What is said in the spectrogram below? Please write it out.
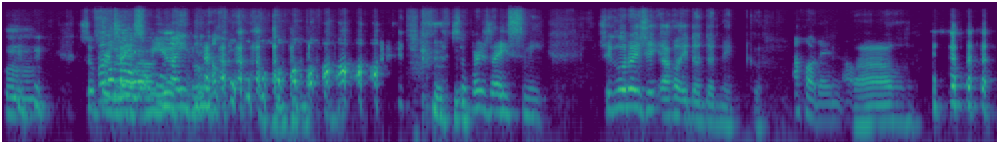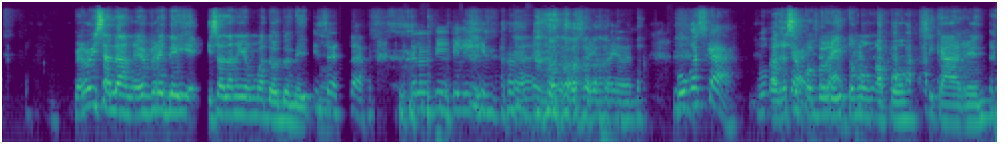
Mm. Super Pero size me yun. din ako. Super size me. Siguro si ako idodonate ko. ako rin. oo. Wow. Pero isa lang, everyday, isa lang yung madodonate mo. Isa lang. Isa lang pipiliin. Sa'yo ngayon. Bukas ka. Bukas Para ka. sa paborito mong apo, si Karen.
